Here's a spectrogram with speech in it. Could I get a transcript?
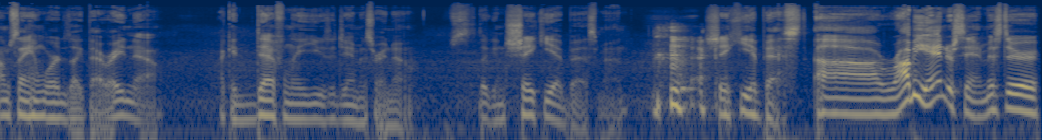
I'm saying words like that right now. I could definitely use a Jameis right now. Looking shaky at best, man. shaky at best. Uh, Robbie Anderson, Mister.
